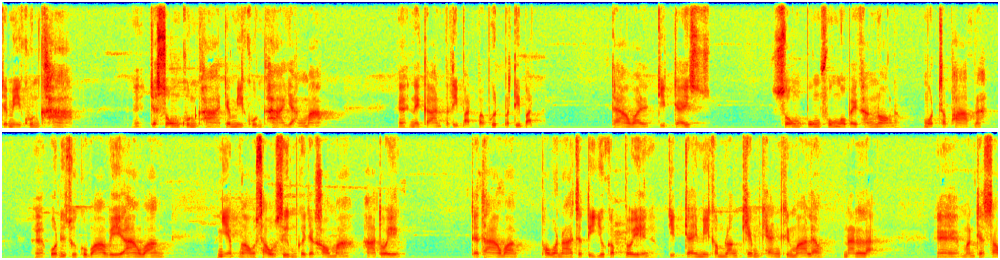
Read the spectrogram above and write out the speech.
จะมีคุณค่า จะทรงคุณค่าจะมีคุณค่าอย่างมาก ในการปฏิบัติประพฤติปฏิบัติ ถ้าว่าจิตใจส่งปุงฟุ้งออกไปข้างนอกแล้วหมดสภาพนะผลที่สุดก็ว่าเวอ้างว่าง เงียบเหงาเศร้าซึมก็จะเข้ามาหาตัวเอง แต่ถ้าว่าภาวนาสติอยู่กับตัวเอง จิตใจมีกำลังเข้มแข็งขึ้นมาแล้ว นั่นแหละมันจะเศร้า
